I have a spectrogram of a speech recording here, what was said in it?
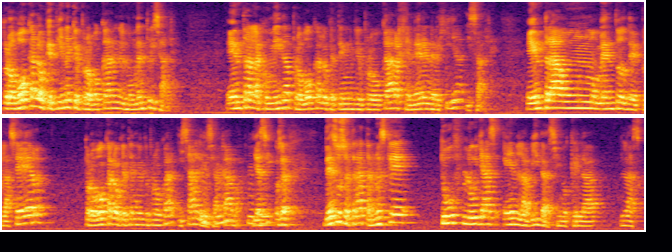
provoca lo que tiene que provocar en el momento y sale. Entra la comida, provoca lo que tiene que provocar, genera energía y sale. Entra un momento de placer, provoca lo que tenga que provocar y sale y se acaba. Y así, o sea, de eso se trata. No es que tú fluyas en la vida, sino que la, las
